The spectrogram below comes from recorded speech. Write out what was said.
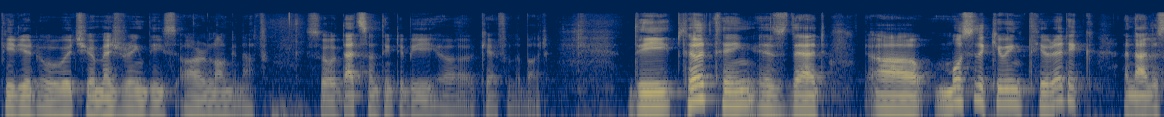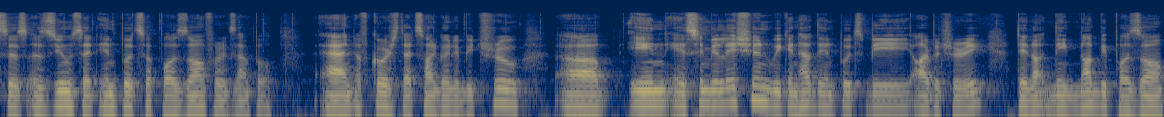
period over which you're measuring these are long enough. So that's something to be uh, careful about. The third thing is that uh, most of the queuing theoretic analysis assumes that inputs are Poisson, for example. And of course, that's not going to be true. Uh, in a simulation, we can have the inputs be arbitrary. They not, need not be Poisson.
